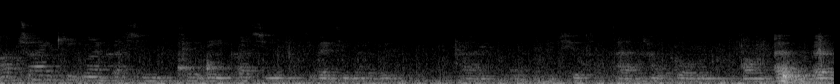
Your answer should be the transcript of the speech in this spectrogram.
I'll try and keep my questions to the question of debating whether we um, should um, have a call on uh, uh,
